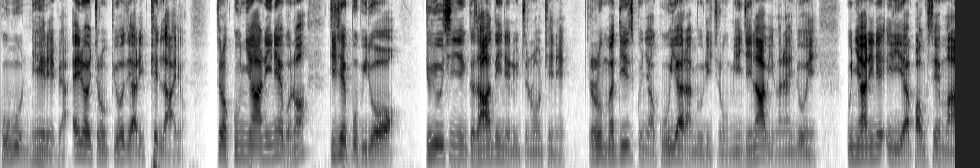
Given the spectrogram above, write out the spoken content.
ဂိုးဖို့နဲတယ်ဗျအဲ့တော့ကျွန်တော်ပြောစရာတွေဖြစ်လာရော ဆိုတော့ကုညာအနေနဲ့ပေါ့နော်ဒီထက်ပို့ပြီးတော့ရိုးရိုးရှင်းရှင်းကစားသင့်တယ်လို့ကျွန်တော်ထင်တယ်ကျွန်တော်တို့မတ်တီးစ်ကုညာဂိုးရတာမျိုးတွေကျွန်တော်မြင်ကျင်လာပြီမှန်တိုင်းပြောရင်ကုညာအနေနဲ့ area ပေါက်ဆဲမှာ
